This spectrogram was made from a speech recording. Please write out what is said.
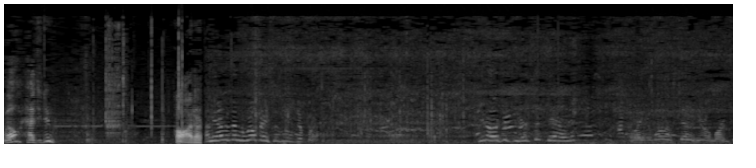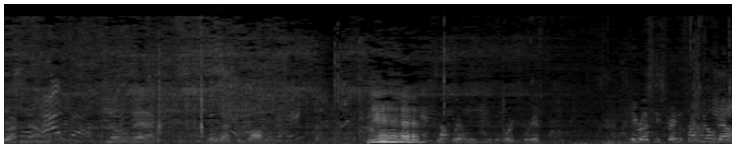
Well, how'd you do? Oh, I don't. I mean, other than the wheelbase is a little different. You know, just nurse it down. Like while I'm standing here, I'll mark this. know that. Oh, that's the problem. Not really. If it works for you. Hey, Rusty, straighten the front wheels out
